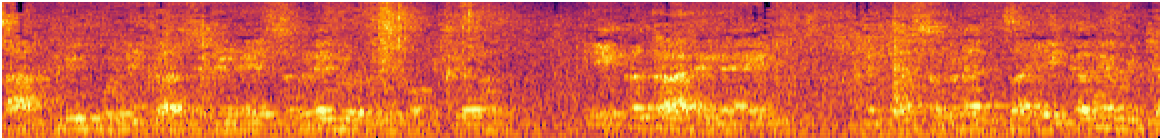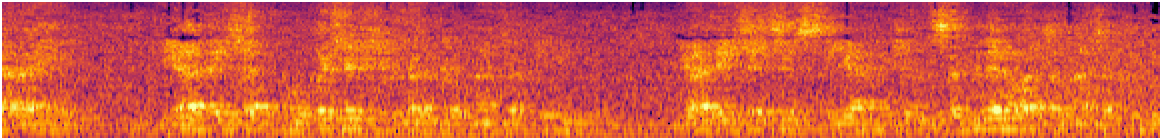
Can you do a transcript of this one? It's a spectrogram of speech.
तात्विक भूमिका असलेले सगळे विरोधी पक्ष एकत्र आलेले आहेत. आणि त्या सगळ्यांचा एकमेव विचार आहे या देशात लोकशाही स्वीकार करण्यासाठी या देशाचे या देशाचे संविधान वाचवण्यासाठी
